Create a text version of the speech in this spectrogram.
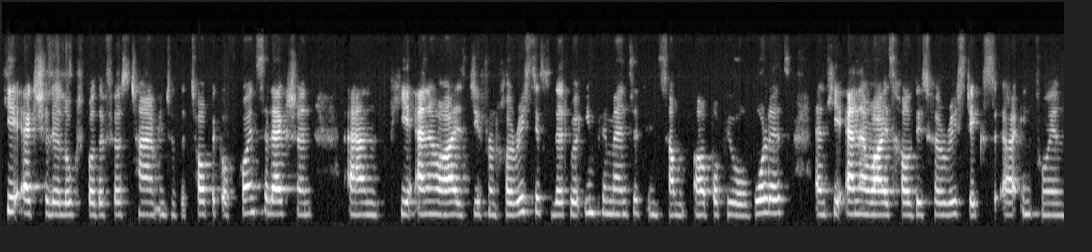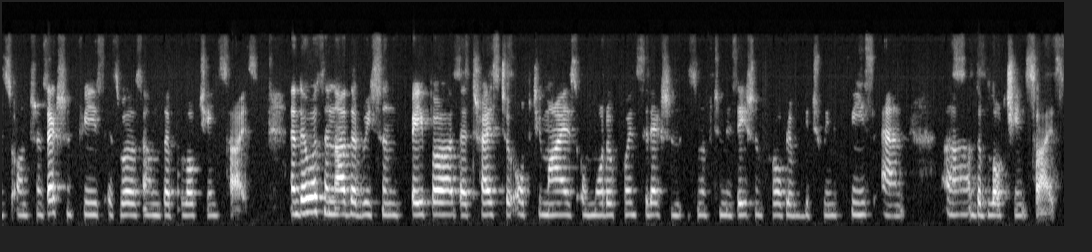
he actually looked for the first time into the topic of coin selection and he analyzed different heuristics that were implemented in some uh, popular wallets, and he analyzed how these heuristics uh, influence on transaction fees as well as on the blockchain size. And there was another recent paper that tries to optimize or model coin selection as an optimization problem between fees and uh, the blockchain size.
